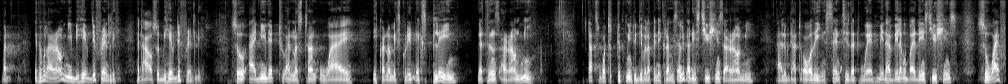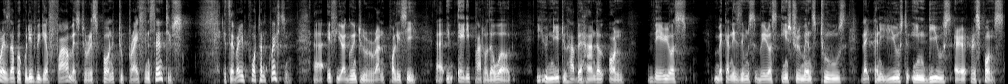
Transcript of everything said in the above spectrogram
But the people around me behave differently, and I also behave differently. So I needed to understand why economics couldn't explain the things around me. That's what took me into developing economics. I looked at institutions around me. I looked at all the incentives that were made available by the institutions. So, why, for example, couldn't we get farmers to respond to price incentives? It's a very important question. Uh, if you are going to run policy uh, in any part of the world, you need to have a handle on various mechanisms, various instruments, tools that can use to induce a response.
